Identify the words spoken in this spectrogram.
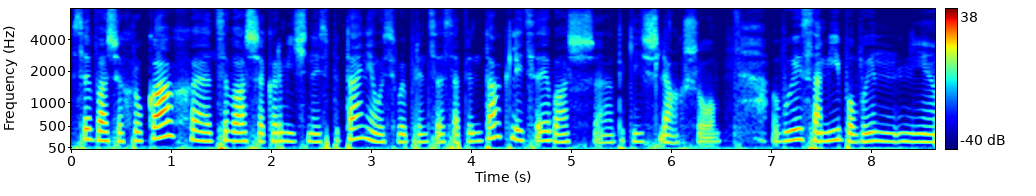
Все в ваших руках, е, це ваше кармічне іспитання. Ось ви принцеса Пентаклі, це ваш е, такий шлях, що ви самі повинні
